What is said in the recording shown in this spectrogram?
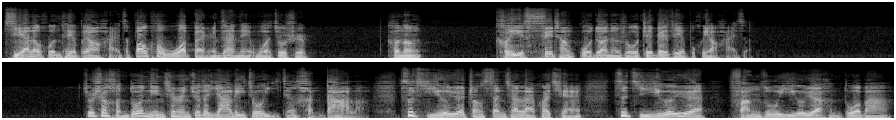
结了婚他也不要孩子，包括我本人在内，我就是可能可以非常果断的说，我这辈子也不会要孩子。就是很多年轻人觉得压力就已经很大了，自己一个月挣三千来块钱，自己一个月房租一个月很多吧，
